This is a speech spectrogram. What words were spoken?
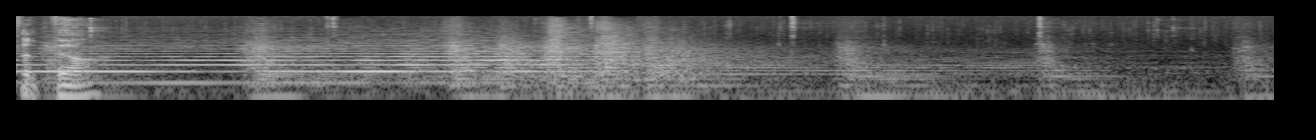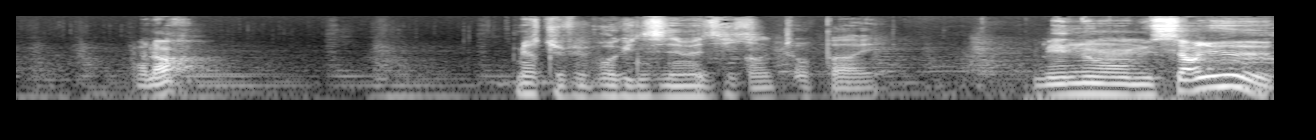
T'as peur. Alors? Merde, tu fais proc une cinématique. Non, toujours pareil. Mais non, mais sérieux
